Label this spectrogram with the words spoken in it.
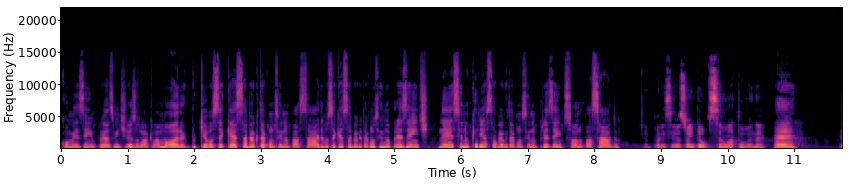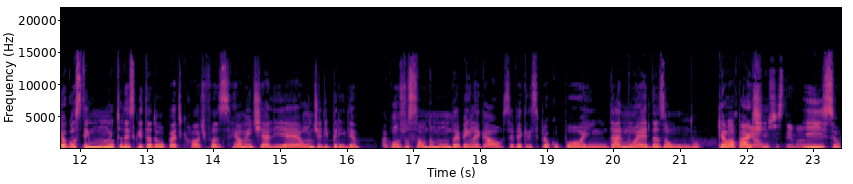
como exemplo, é As Mentiras do Locke Lamora. Porque você quer saber o que tá acontecendo no passado e você quer saber o que tá acontecendo no presente. Nesse, eu não queria saber o que tá acontecendo no presente, só no passado. É, parecia só interrupção à toa, né? É. Eu gostei muito da escrita do Patrick Rothfuss, realmente ali é onde ele brilha. A construção do mundo é bem legal, você vê que ele se preocupou em dar moedas ao mundo, que é uma Criar parte... um sistema Isso,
